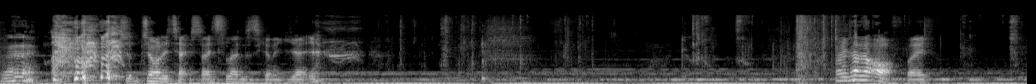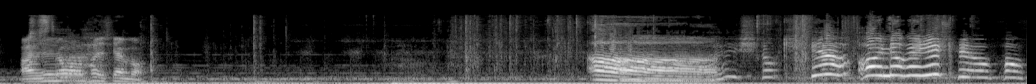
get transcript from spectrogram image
J- Johnny text saying Slender's gonna get you. Can you have that off, please? I do not want to play this game more. Ah! he's so cute. Oh, look at this little pup.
